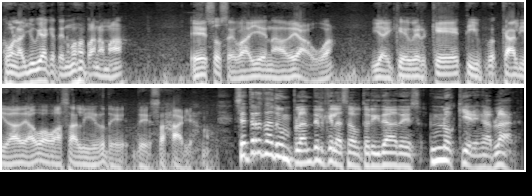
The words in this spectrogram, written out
con la lluvia que tenemos en Panamá, eso se va a llenar de agua y hay que ver qué tipo, calidad de agua va a salir de, esas áreas. ¿no? Se trata de un plan del que las autoridades no quieren hablar,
